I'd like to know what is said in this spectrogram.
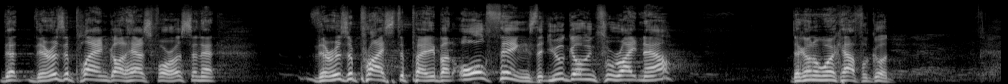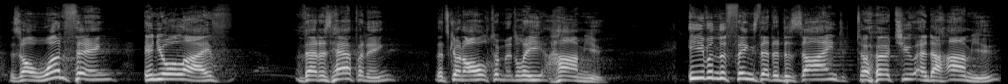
that there is a plan God has for us and that there is a price to pay, but all things that you're going through right now, they're going to work out for good. There's not one thing in your life that is happening that's going to ultimately harm you. Even the things that are designed to hurt you and to harm you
